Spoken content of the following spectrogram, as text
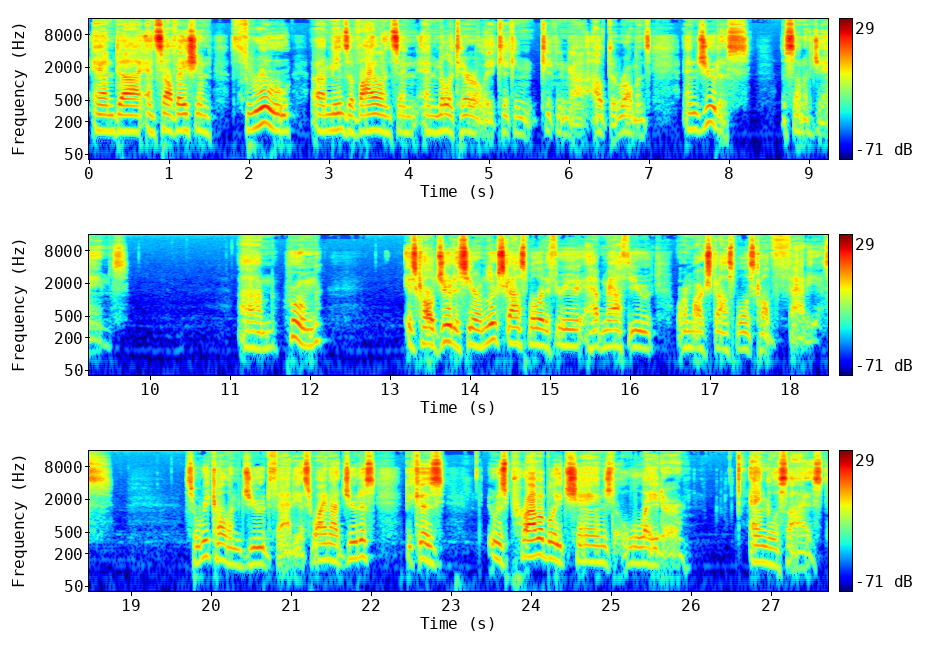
and, uh, and salvation through uh, means of violence and, and militarily kicking, kicking uh, out the Romans, and Judas, the son of James, um, whom is called Judas here in Luke's gospel, and if you have Matthew or Mark's gospel, is called Thaddeus. So we call him Jude Thaddeus. Why not Judas? Because it was probably changed later, anglicized,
